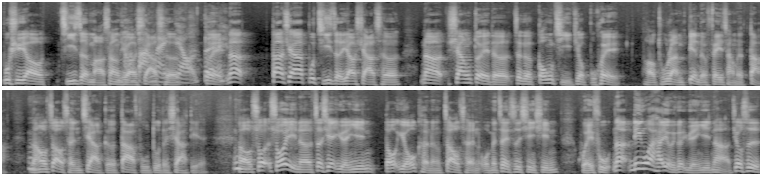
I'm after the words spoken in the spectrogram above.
不需要急着马上就要下车。对，那大家不急着要下车，那相对的这个供给就不会好突然变得非常的大。然后造成价格大幅度的下跌，好，所所以呢，这些原因都有可能造成我们这次信心回复。那另外还有一个原因啊，就是，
